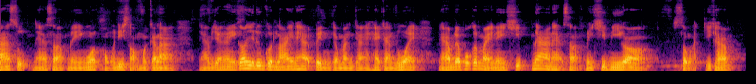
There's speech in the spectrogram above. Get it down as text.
ล่าสุดนะฮะสำหรับในงวดของวันที่ 2 มกรานะครับยังไงก็อย่าลืมกดไลค์นะฮะเป็นกำลังใจให้กันด้วยนะครับแล้วพบกันใหม่ในคลิปหน้านะฮะสำหรับในคลิปนี้ก็สวัสดีครับ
